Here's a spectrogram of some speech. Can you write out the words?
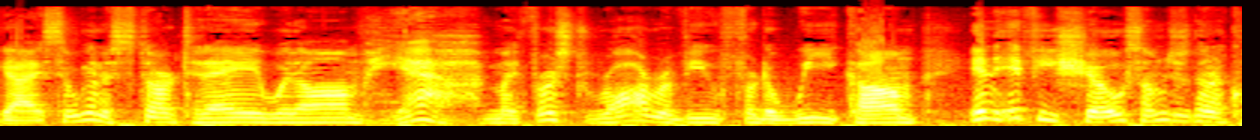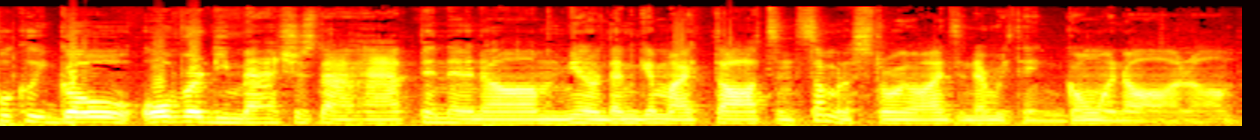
guys, so we're gonna start today with um yeah, my first Raw review for the week. Um an iffy show, so I'm just gonna quickly go over the matches that happened and um, you know, then give my thoughts and some of the storylines and everything going on. Um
